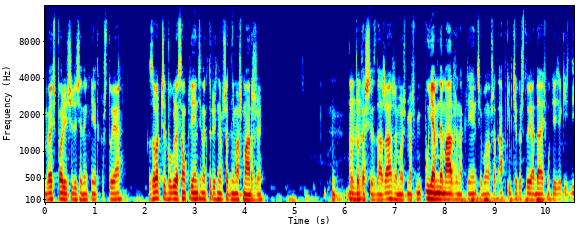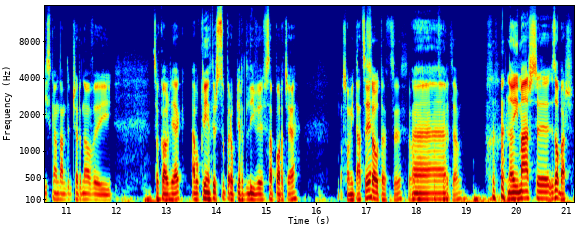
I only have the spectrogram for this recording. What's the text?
weź policz, ile cię ten klient kosztuje. Zobacz, czy w ogóle są klienci, na których na przykład nie masz marży. Bo to Mhm. też się zdarza, że masz, masz ujemne marże na kliencie, bo na przykład upkeep cię kosztuje, a dałeś mu kiedyś jakiś discount antyczernowy i cokolwiek. Albo klient, który jest super opierdliwy w saporcie, bo są i tacy. Są tacy, są, Eee, potwierdzam. No i masz, y, zobacz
